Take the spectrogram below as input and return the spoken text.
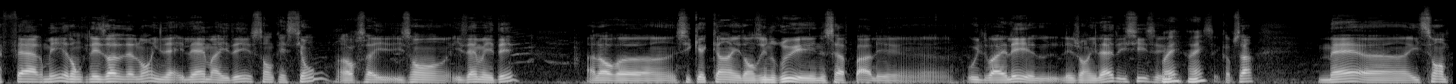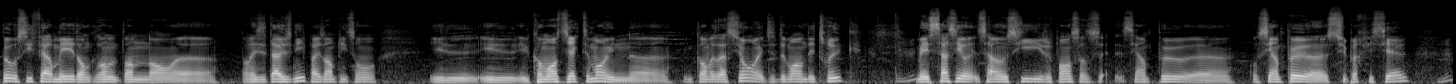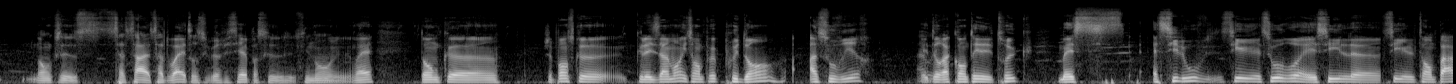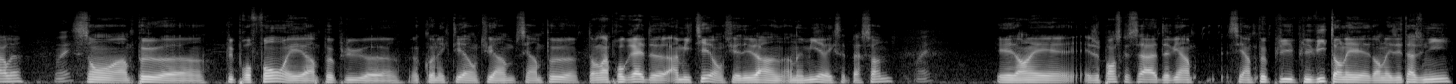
fermé et donc les Allemands ils, ils aiment à aider sans question alors ça ils ont ils aiment aider alors, euh, si quelqu'un est dans une rue et ils ne savent pas les, où il doit aller, les gens ils l'aident ici, c'est comme ça. Mais ils sont un peu aussi fermés. Donc, dans, dans, dans, dans les États-Unis, par exemple, ils, sont, ils, ils, ils commencent directement une, euh, une conversation et te demandent des trucs. Mhm. Mais ça, c'est ça aussi, je pense, c'est un peu euh, aussi un peu euh, superficiel. Mhm. Donc, ça, ça, ça doit être superficiel parce que sinon, ouais. Donc, je pense que, que les Allemands, ils sont un peu prudents à s'ouvrir Ah et oui. de raconter des trucs. Mais si- s'ils ouvrent, s'ils s'ouvrent et s'ils s'ils t'en parlent, Ouais. sont un peu euh, plus profonds et un peu plus euh, connectés. Donc tu c'est un peu dans un progrès d'amitié. Donc tu es déjà un, un ami avec cette personne. Ouais. Et dans les et je pense que ça devient c'est un peu plus plus vite dans les dans les États-Unis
